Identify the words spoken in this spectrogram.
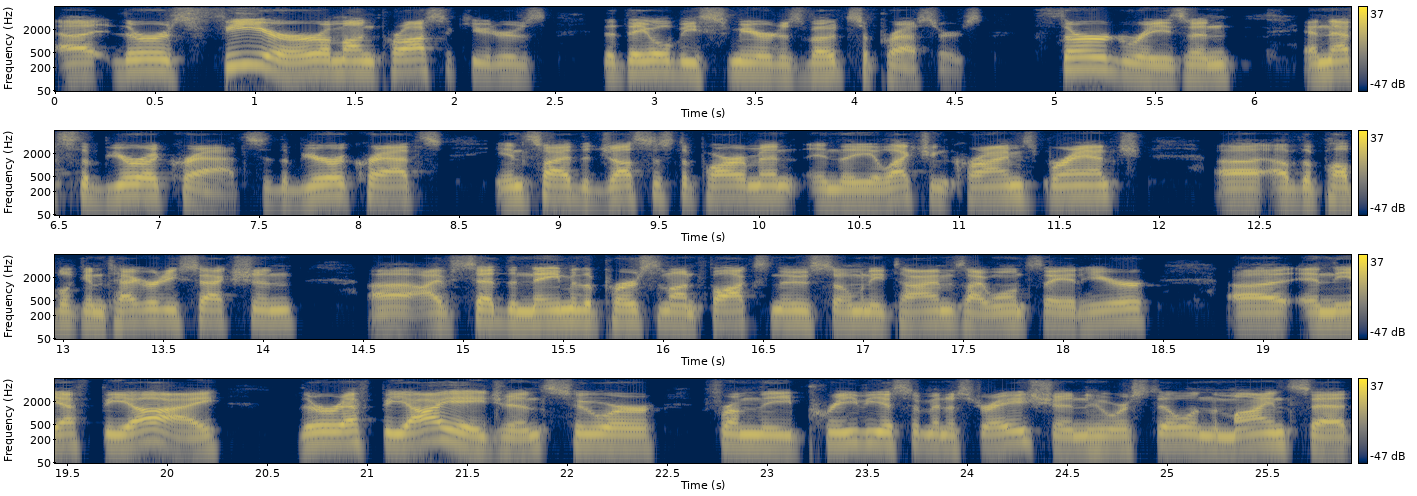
Uh, there's fear among prosecutors that they will be smeared as vote suppressors. Third reason, and that's the bureaucrats. The bureaucrats inside the Justice Department in the election crimes branch uh, of the public integrity section. Uh, I've said the name of the person on Fox News so many times, I won't say it here. Uh, and the FBI, there are FBI agents who are from the previous administration who are still in the mindset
